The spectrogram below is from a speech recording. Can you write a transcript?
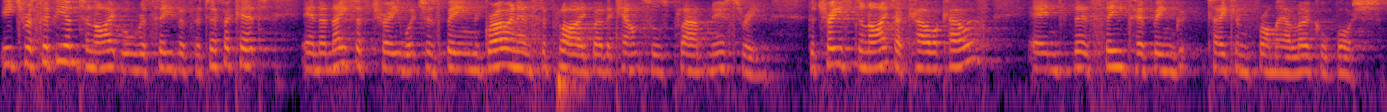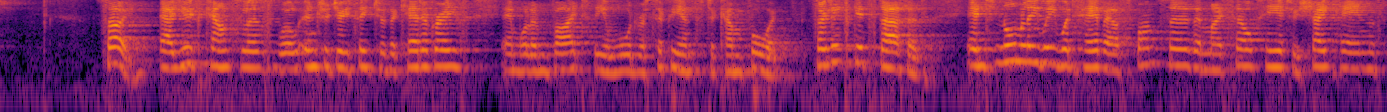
Each recipient tonight will receive a certificate and a native tree which has been grown and supplied by the Council's plant nursery. The trees tonight are kawakawas and the seeds have been taken from our local bush. So, our youth councillors will introduce each of the categories and will invite the award recipients to come forward. So, let's get started. And normally we would have our sponsors and myself here to shake hands,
